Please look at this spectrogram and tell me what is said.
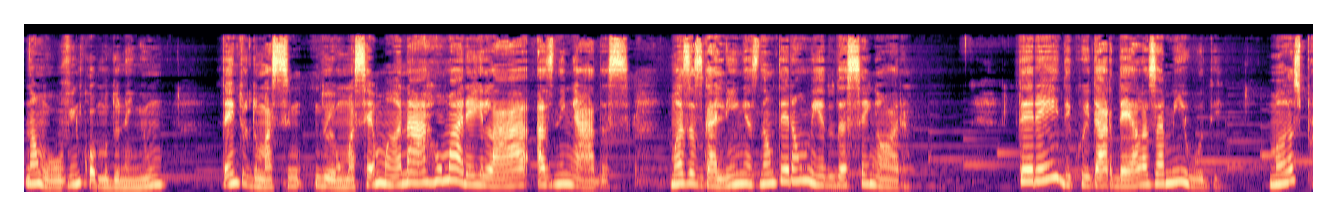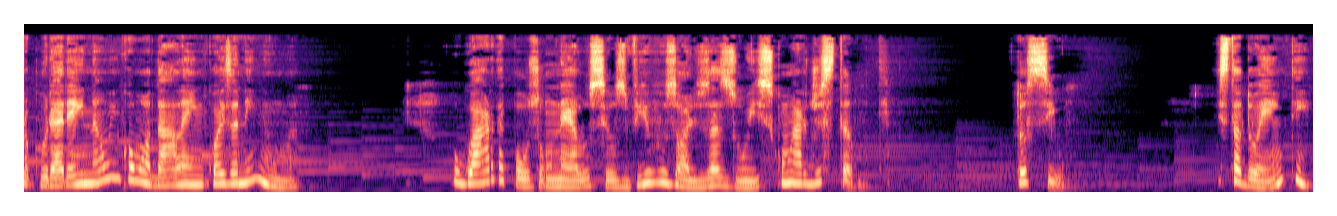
Não houve incômodo nenhum. Dentro de uma, de uma semana arrumarei lá as ninhadas, mas as galinhas não terão medo da senhora. Terei de cuidar delas a miúde, mas procurarei não incomodá-la em coisa nenhuma. O guarda pousou nela os seus vivos olhos azuis com ar distante. Tossiu. Está doente?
